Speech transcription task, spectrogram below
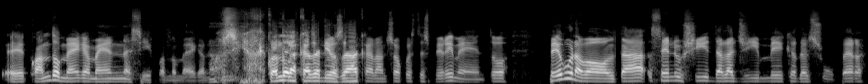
eh, quando Mega Man, sì, quando Mega, no, sì, quando la casa di Osaka lanciò questo esperimento, per una volta se ne uscì dalla gimmick del Super,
